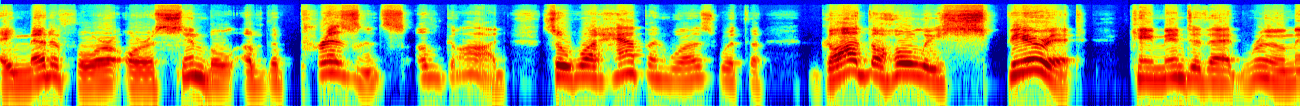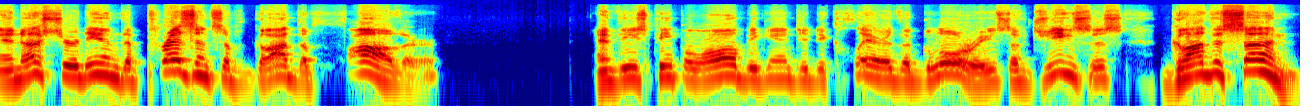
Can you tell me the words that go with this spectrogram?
a metaphor or a symbol of the presence of God. So, what happened was with the God the Holy Spirit came into that room and ushered in the presence of God the Father. And these people all began to declare the glories of Jesus, God the Son.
